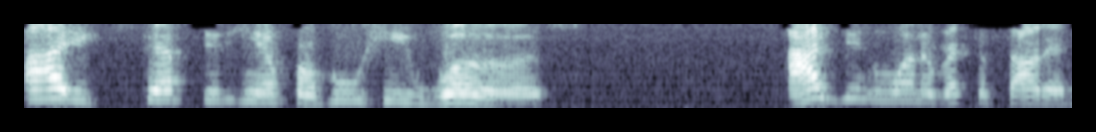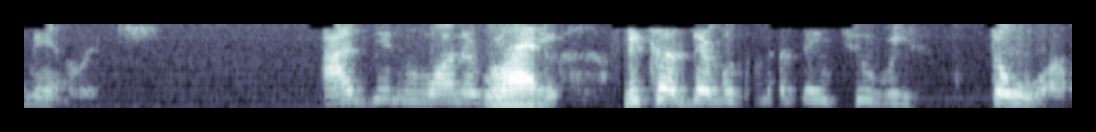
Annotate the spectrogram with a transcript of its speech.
I accepted him for who he was, I didn't want to reconcile that marriage. I didn't want to Right. because there was nothing to restore.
